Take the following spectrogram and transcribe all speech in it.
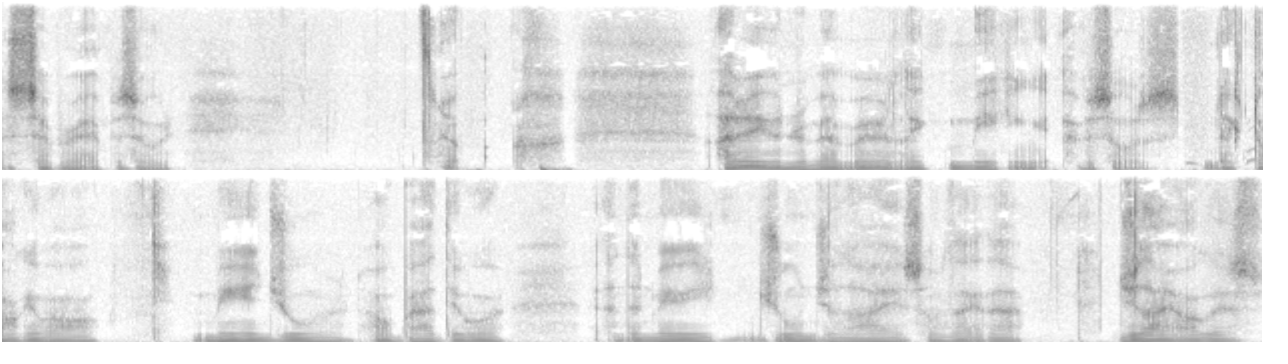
a separate episode. I don't even remember like making episodes like talking about May and June, how bad they were, and then maybe June, July, something like that. July, August.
